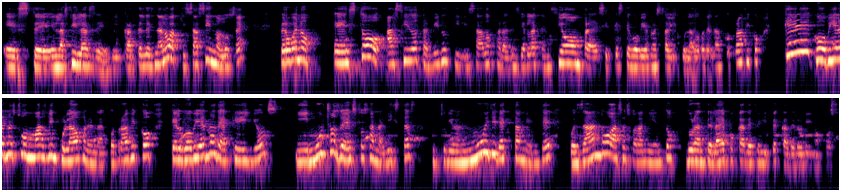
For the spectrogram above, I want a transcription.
este, en las filas del cártel de Sinaloa, quizás sí, no lo sé. Pero bueno, esto ha sido también utilizado para desviar la atención, para decir que este gobierno está vinculado con el narcotráfico. ¿Qué gobierno estuvo más vinculado con el narcotráfico que el gobierno de aquellos Y muchos de estos analistas estuvieron muy directamente, pues, dando asesoramiento durante la época de Felipe Calderón Hinojosa.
